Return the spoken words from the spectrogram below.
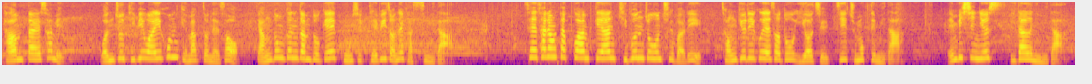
다음 달 3일 원주 DBY 홈 개막전에서 양동근 감독의 공식 데뷔전을 갖습니다. 새 사령탑과 함께한 기분 좋은 출발이 정규리그에서도 이어질지 주목됩니다. MBC 뉴스 이다은입니다.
